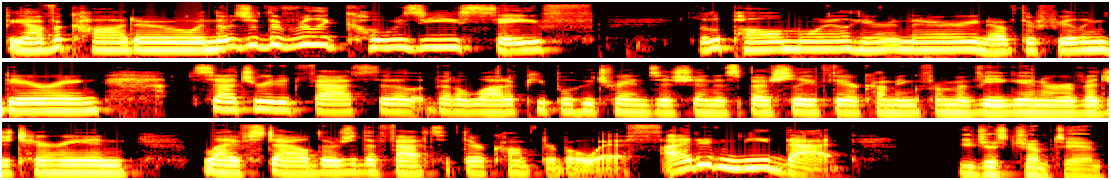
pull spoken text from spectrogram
the avocado, and those are the really cozy, safe little palm oil here and there, you know, if they're feeling daring. Saturated fats that, that a lot of people who transition, especially if they're coming from a vegan or a vegetarian lifestyle, those are the fats that they're comfortable with. I didn't need that. You just jumped in.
